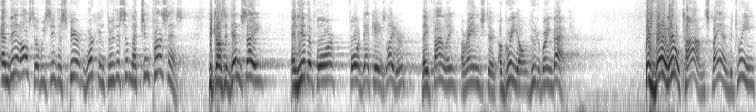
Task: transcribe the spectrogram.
And then also we see the Spirit working through this election process. Because it didn't say, and heretofore, four decades later, they finally arranged to agree on who to bring back. There's very little time span between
